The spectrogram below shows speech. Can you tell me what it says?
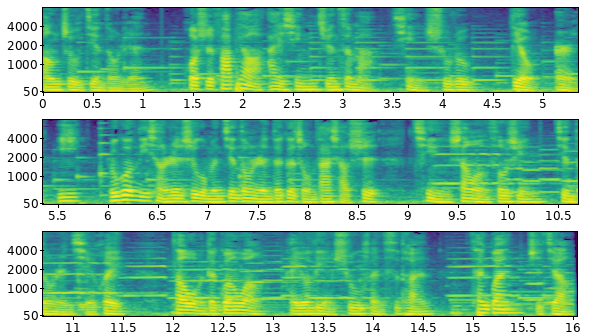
帮助渐冻人，或是发票爱心捐赠码，请输入六二一。如果你想认识我们渐冻人的各种大小事，请上网搜寻渐冻人协会，到我们的官网还有脸书粉丝团参观指教，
